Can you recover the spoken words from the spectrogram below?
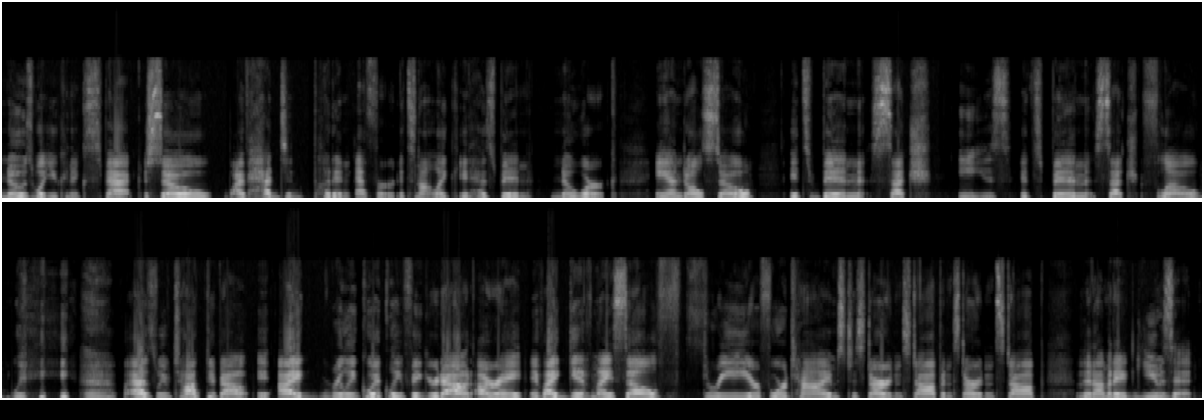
knows what you can expect. So I've had to put in effort. It's not like it has been no work. And also, it's been such ease. It's been such flow. We, as we've talked about, I really quickly figured out all right, if I give myself three or four times to start and stop and start and stop, then I'm going to use it.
